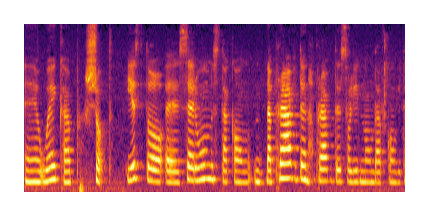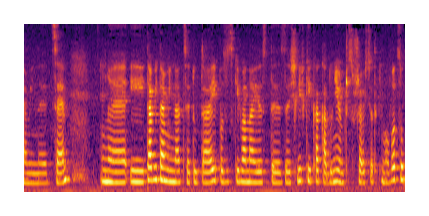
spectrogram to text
e, Wake Up Shot. Jest to e, serum z taką naprawdę, naprawdę solidną dawką witaminy C. E, I ta witamina C tutaj pozyskiwana jest e, ze śliwki kakadu. Nie wiem, czy słyszałeś o takim owocu.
